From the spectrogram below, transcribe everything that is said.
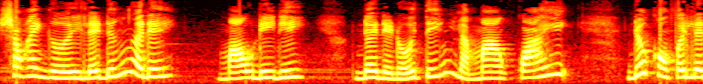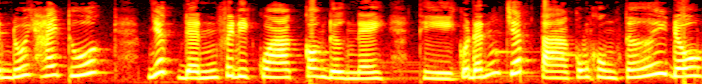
sao hai người lại đứng ở đây? Mau đi đi, nơi này nổi tiếng là ma quái. Nếu không phải lên núi hái thuốc, nhất định phải đi qua con đường này thì có đánh chết ta cũng không tới đâu.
